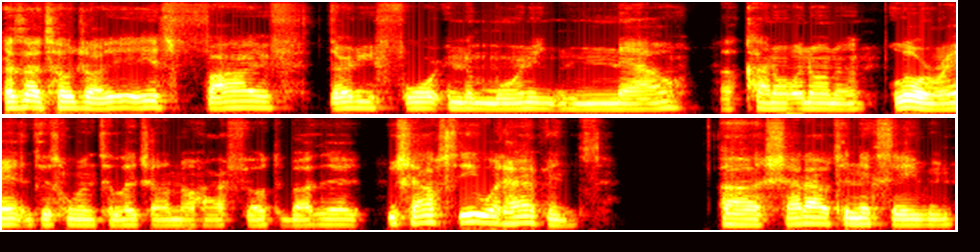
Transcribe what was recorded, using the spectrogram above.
as I told y'all, it is 5:34 in the morning now. I kind of went on a little rant. Just wanted to let y'all know how I felt about that. We shall see what happens. Uh, shout out to Nick Saban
